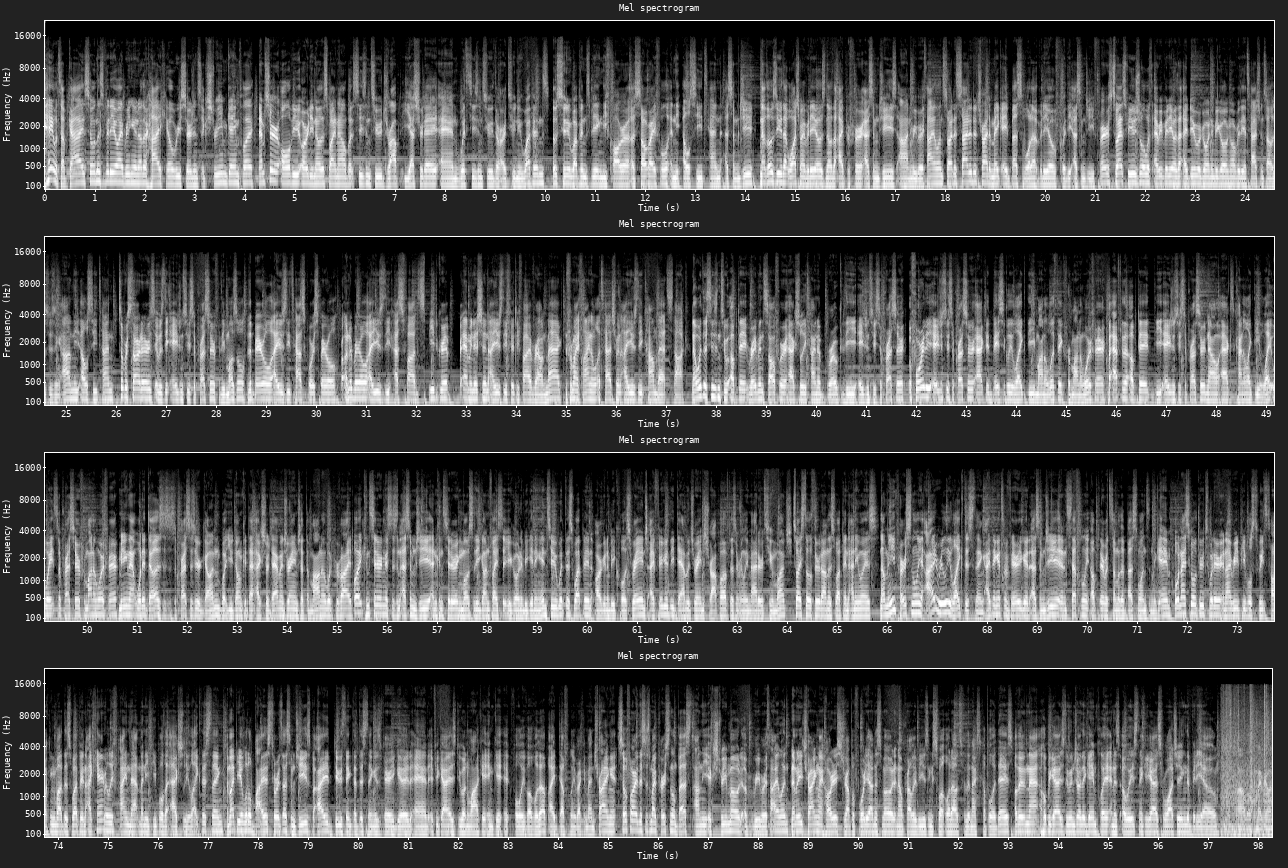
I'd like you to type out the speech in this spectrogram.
Hey, what's up guys? So in this video, I bring you another High Kill Resurgence Extreme gameplay. And I'm sure all of you already know this by now, but Season 2 dropped yesterday, and with Season 2, there are two new weapons. Those two new weapons being the FARA Assault Rifle and the LC-10 SMG. Now, those of you that watch my videos know that I prefer SMGs on Rebirth Island, so I decided to try to make a best loadout video for the SMG first. So as per usual, with every video that I do, we're going to be going over the attachments I was using on the LC-10. So for starters, it was the Agency Suppressor for the muzzle. For the barrel, I used the Task Force Force barrel. For underbarrel, I use the SFOD speed grip. For ammunition, I use the 55 round mag. And for my final attachment, I use the combat stock. Now with the season 2 update, Raven Software actually kind of broke the agency suppressor. Before the agency suppressor acted basically like the monolithic for Modern Warfare, but after the update, the agency suppressor now acts kind of like the lightweight suppressor for Modern Warfare, meaning that what it does is it suppresses your gun, but you don't get that extra damage range that the mono would provide. But considering this is an SMG and considering most of the gunfights that you're going to be getting into with this weapon, weapon are going to be close range. I figured the damage range drop off doesn't really matter too much, so I still threw it on this weapon anyways. Now, me personally, I really like this thing. I think it's a very good SMG, and it's definitely up there with some of the best ones in the game. But when I scroll through Twitter and I read people's tweets talking about this weapon, I can't really find that many people that actually like this thing. I might be a little biased towards SMGs, but I do think that this thing is very good. And if you guys do unlock it and get it fully leveled up, I definitely recommend trying it. So far, this is my personal best on the extreme mode of Rebirth Island. And I'm going to be trying my hardest drop a 40 on this mode and I'll probably be using sweat loadouts for the next couple of days. Other than that, I hope you guys do enjoy the gameplay and as always, thank you guys for watching the video. Uh, welcome everyone.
